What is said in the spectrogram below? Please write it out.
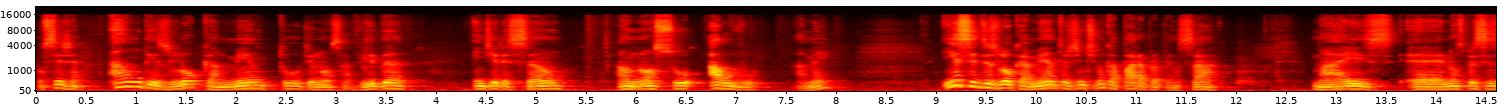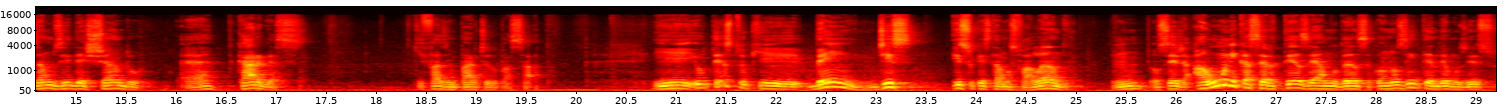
Ou seja, há um deslocamento de nossa vida em direção ao nosso alvo. Amém? E esse deslocamento a gente nunca para para pensar, mas é, nós precisamos ir deixando é, cargas que fazem parte do passado. E o texto que bem diz isso que estamos falando, hum, ou seja, a única certeza é a mudança, quando nós entendemos isso,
